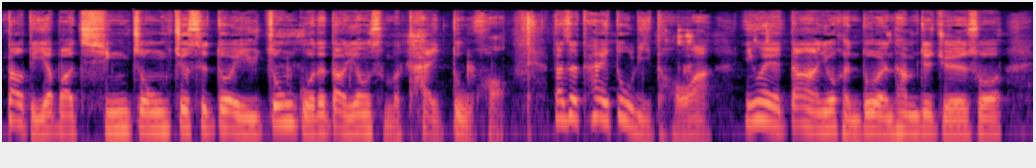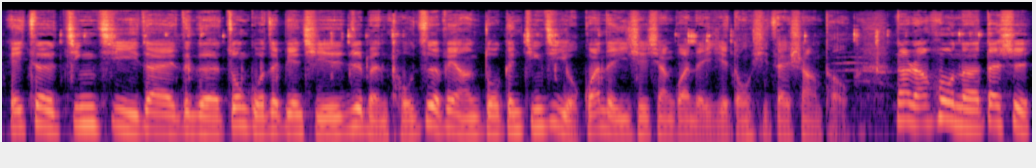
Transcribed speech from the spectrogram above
到底要不要亲中，就是对于中国的到底用什么态度哈？那这态度里头啊，因为当然有很多人他们就觉得说，哎，这经济在这个中国这边，其实日本投资了非常多跟经济有关的一一些相关的一些东西在上头。那然后呢，但是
